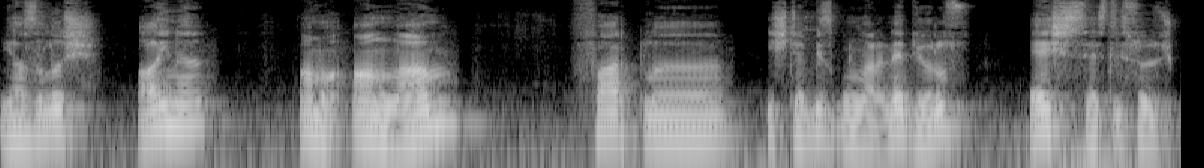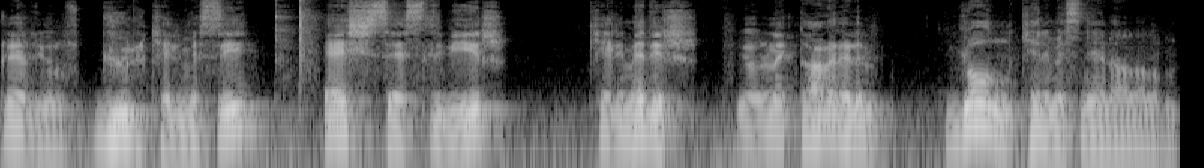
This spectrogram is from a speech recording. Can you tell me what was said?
yazılış aynı ama anlam farklı. İşte biz bunlara ne diyoruz? Eş sesli sözcükler diyoruz. Gül kelimesi eş sesli bir kelimedir. Bir örnek daha verelim. Yol kelimesini ele alalım.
